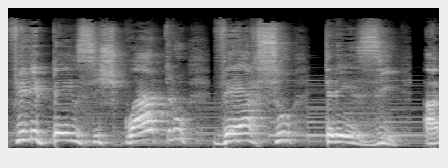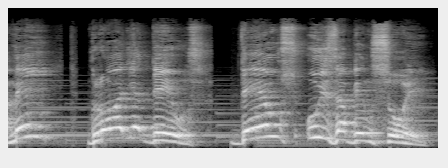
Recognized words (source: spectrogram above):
Filipenses 4, verso 13. Amém? Glória a Deus. Deus os abençoe.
